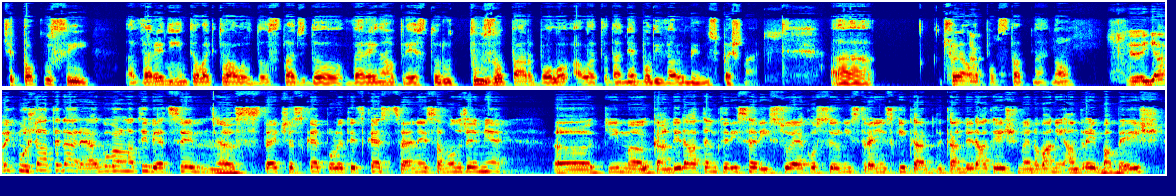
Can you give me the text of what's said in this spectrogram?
Čiže pokusy verejných intelektuálov dostať do verejného priestoru, tu zopár bolo, ale teda neboli veľmi úspešné. Čo je ale podstatné? No? Já bych možná teda reagoval na ty věci z té české politické scény. Samozřejmě tím kandidátem, který se rýsuje jako silný stranický kandidát, je již jmenovaný Andrej Babiš.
